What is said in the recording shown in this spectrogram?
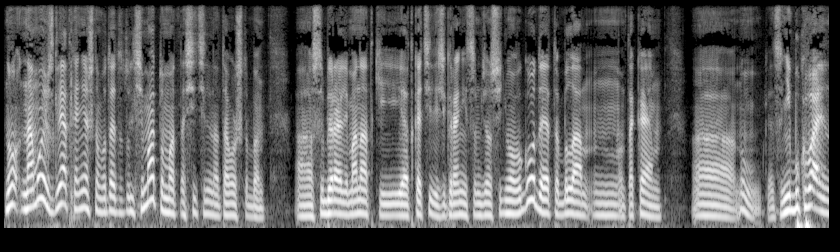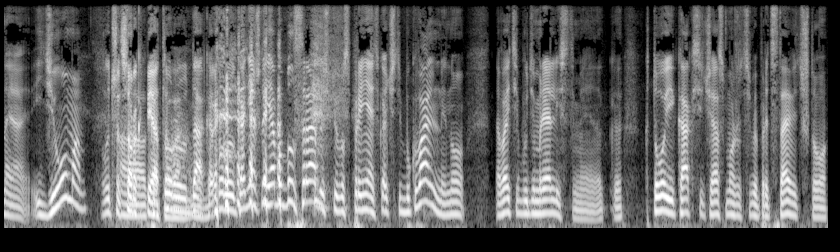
Но, на мой взгляд, конечно, вот этот ультиматум относительно того, чтобы э, собирали манатки и откатились к границам 97 -го года, это была м, такая а, ну, не буквальная идиома. Лучше 45 а, которую, Да, которую, конечно, я бы был с радостью воспринять в качестве буквальной, но давайте будем реалистами. Кто и как сейчас может себе представить, что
